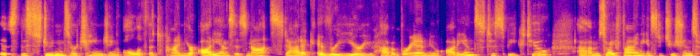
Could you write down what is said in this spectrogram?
is the students are changing all of the time. Your audience is not static. Every year you have a brand new audience to speak to. Um, so I find institutions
